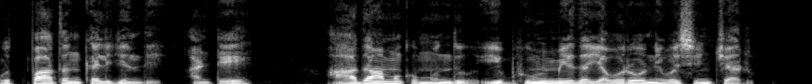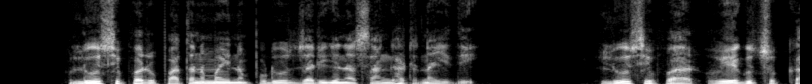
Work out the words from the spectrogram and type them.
ఉత్పాతం కలిగింది. అంటే ఆదాముకు ముందు ఈ భూమి మీద ఎవరో నివసించారు. లూసిఫరు పతనమైనప్పుడు జరిగిన సంఘటన ఇది. లూసిఫర్ వేగుచుక్క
